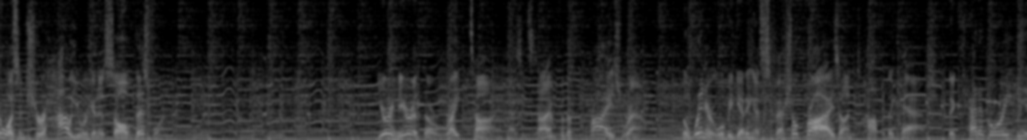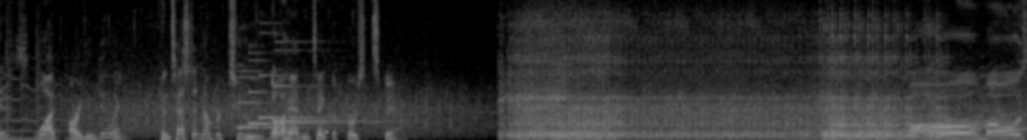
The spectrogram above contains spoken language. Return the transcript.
I wasn't sure how you were going to solve this one. You're here at the right time, as it's time for the prize round. The winner will be getting a special prize on top of the cash. The category is What Are You Doing? Contestant number two, go ahead and take the first spin. Almost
